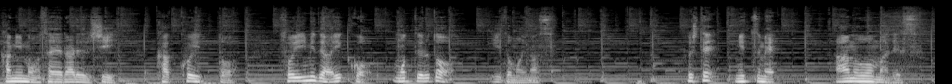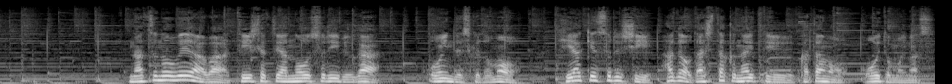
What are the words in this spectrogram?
髪も押さえられるし、かっこいいと、そういう意味では1個持ってるといいと思います。そして3つ目、アームウォーマーです。夏のウェアは T シャツやノースリーブが多いんですけども、日焼けするし肌を出したくないっていう方も多いと思います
